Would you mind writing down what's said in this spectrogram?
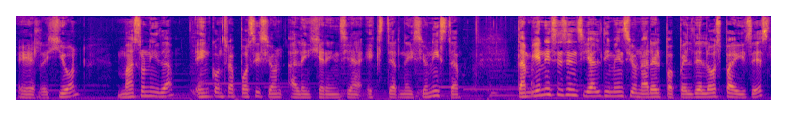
eh, región más unida en contraposición a la injerencia externa y sionista. También es esencial dimensionar el papel de los países,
